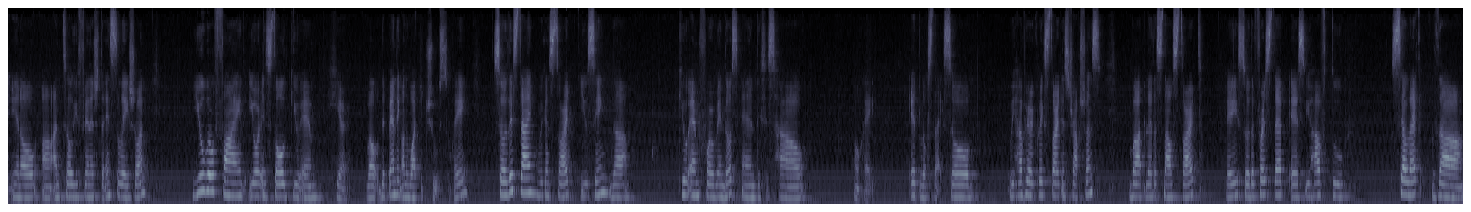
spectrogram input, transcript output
you know uh, until you finish the installation you will find your installed QM here. Well depending on what you choose okay? So this time we can start using the QM for Windows and this is how okay it looks like. So we have here quick start instructions but let us now start okay? So the first step is you have to select the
